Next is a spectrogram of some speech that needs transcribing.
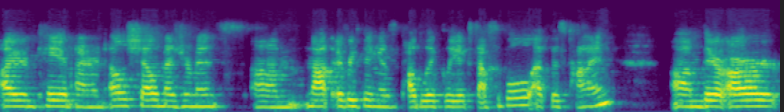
iron K and iron L shell measurements. Um, not everything is publicly accessible at this time. Um, there are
